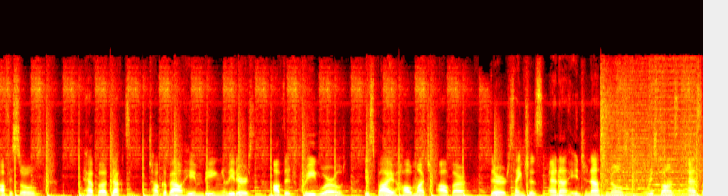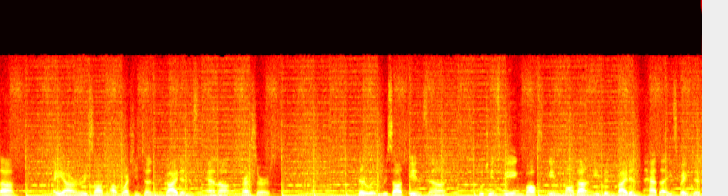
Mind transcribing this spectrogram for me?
officials have uh, talk about him being leaders of the free world, despite how much of uh, their sanctions and uh, international response as uh, a result of Washington guidance and uh, pressures the result in uh, Putin's being boxed in more than even Biden had expected,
